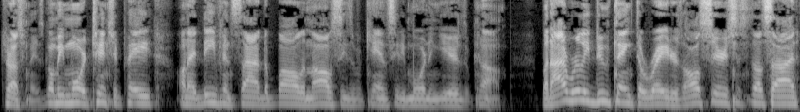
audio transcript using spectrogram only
Trust me, it's going to be more attention paid on that defense side of the ball in the offseason for Kansas City more than years to come. But I really do think the Raiders, all seriousness aside,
